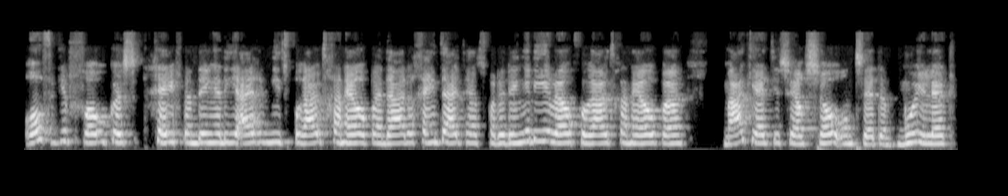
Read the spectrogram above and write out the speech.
of je focus geeft aan dingen die je eigenlijk niet vooruit gaan helpen en daardoor geen tijd hebt voor de dingen die je wel vooruit gaan helpen, maak je het jezelf zo ontzettend moeilijk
